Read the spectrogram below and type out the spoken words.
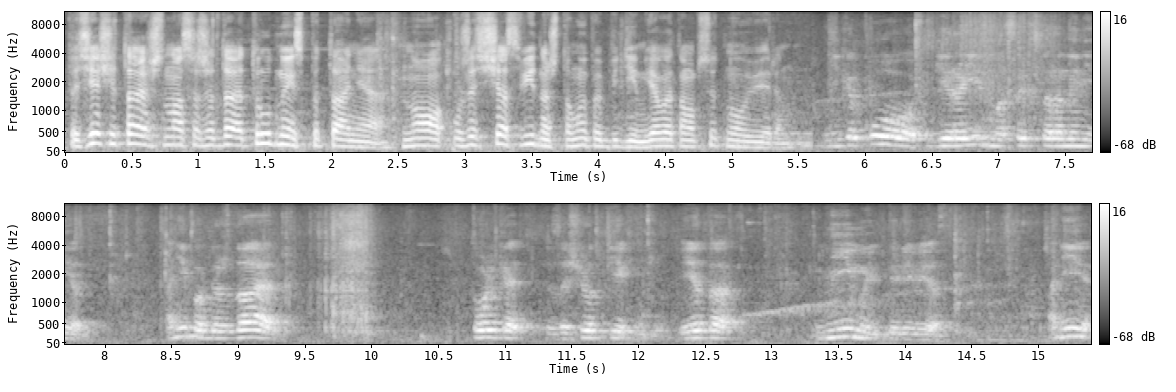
То есть я считаю, что нас ожидают трудные испытания, но уже сейчас видно, что мы победим. Я в этом абсолютно уверен. Никакого героизма с их стороны нет. Они побеждают только за счет техники. И это мнимый перевес. Они,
